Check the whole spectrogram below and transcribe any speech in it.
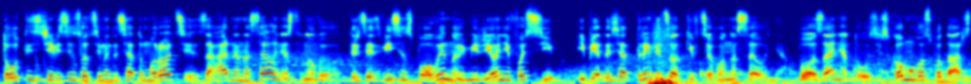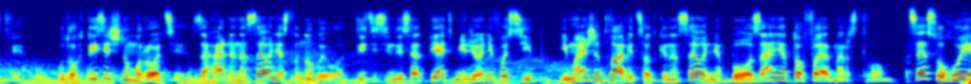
то у 1870 році загальне населення становило 38,5 мільйонів осіб, і 53% цього населення було зайнято у сільському господарстві. У 2000 році загальне населення становило 275 мільйонів осіб, і майже 2% населення було зайнято фермерством. Це слугує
